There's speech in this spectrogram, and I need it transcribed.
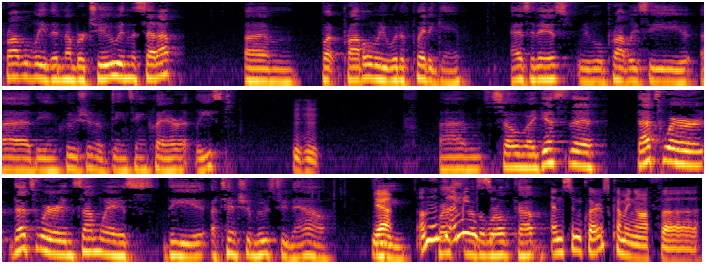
probably the number two in the setup, um, but probably would have played a game. As it is, we will probably see uh, the inclusion of Dayne St. Clair at least. hmm Um, so I guess the that's where that's where in some ways the attention moves to now. yeah. The And then, I mean, the World Cup. and St. Clair's coming off a,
